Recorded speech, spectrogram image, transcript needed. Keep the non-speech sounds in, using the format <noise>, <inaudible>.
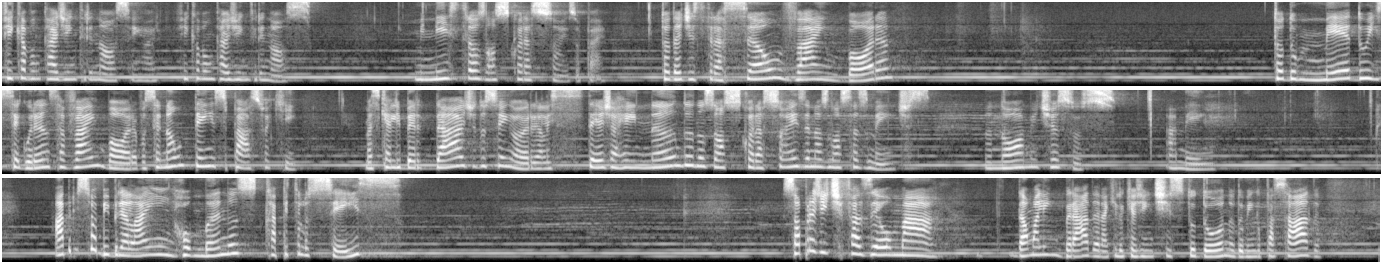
Fica à vontade entre nós, Senhor. Fica à vontade entre nós. Ministra aos nossos corações, ó oh Pai. Toda distração vai embora. Todo medo e insegurança vai embora. Você não tem espaço aqui. Mas que a liberdade do Senhor ela esteja reinando nos nossos corações e nas nossas mentes. No nome de Jesus. Amém. Abre sua Bíblia lá em Romanos capítulo 6. Só para a gente fazer uma. dar uma lembrada naquilo que a gente estudou no domingo passado.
